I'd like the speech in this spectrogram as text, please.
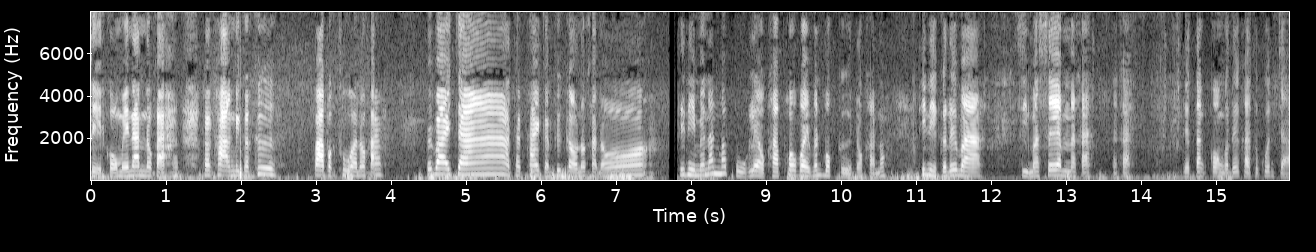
ษตรของแม่นั่นเนาะค่ะข้างๆนี่ก็คือ ปลาปักทัวเนาะค่ะบ๊ายบายจ้า ทักทายกันคือเก่าเนาะค่ะเนาะที่นี่แม่นั่นมาปลูกแล้วค่ะเพราะไว้มันบ่เกิดเนาะค่ะเนาะที่นี่ก็เลยว่าสีมาแซมนะคะนะคะ เดี๋ยวตั้งกล้องกันเด้อค่ะ ทุกคนจ้า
